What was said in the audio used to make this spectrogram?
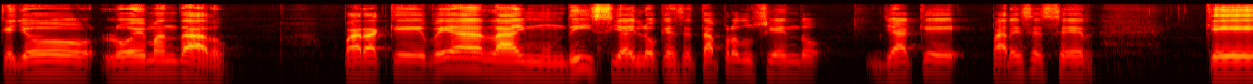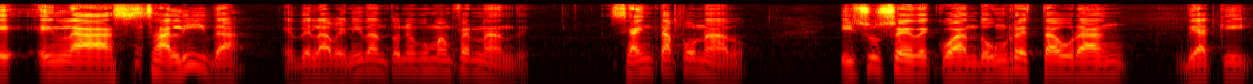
que yo lo he mandado para que vea la inmundicia y lo que se está produciendo, ya que parece ser que en la salida de la avenida Antonio Guzmán Fernández se ha entaponado y sucede cuando un restaurante de aquí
